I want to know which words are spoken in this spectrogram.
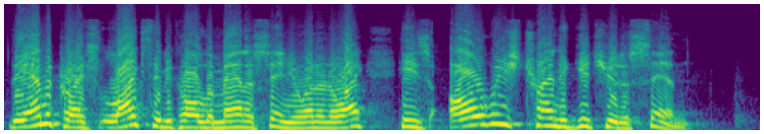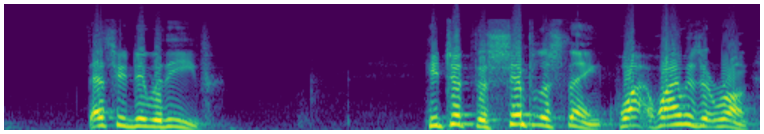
The Antichrist likes to be called the man of sin. You want to know why? He's always trying to get you to sin. That's what he did with Eve. He took the simplest thing. Why, why was it wrong?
